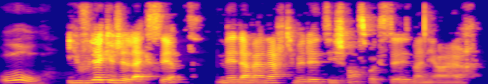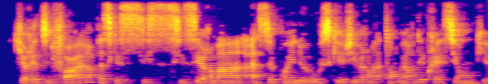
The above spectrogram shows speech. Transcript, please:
Oh! Il voulait que je l'accepte, mais de la manière qu'il me l'a dit, je pense pas que c'était une manière qui aurait dû le faire parce que c'est vraiment à ce point-là où j'ai vraiment tombé en dépression que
